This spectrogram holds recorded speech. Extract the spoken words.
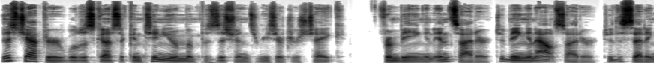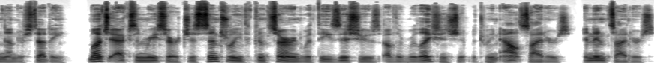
This chapter will discuss a continuum of positions researchers take, from being an insider to being an outsider to the setting under study. Much action research is centrally concerned with these issues of the relationship between outsiders and insiders,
